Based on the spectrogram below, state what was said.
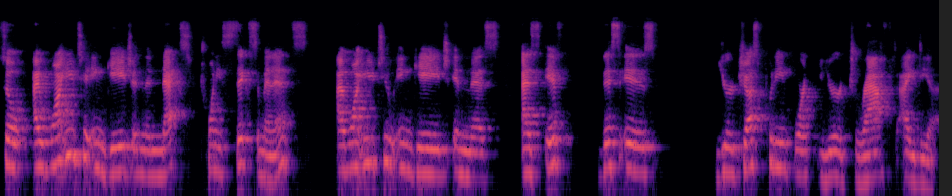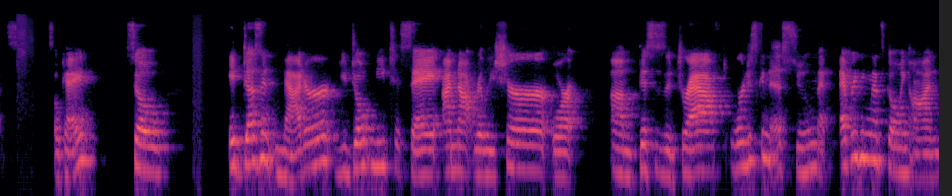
So I want you to engage in the next 26 minutes. I want you to engage in this as if this is, you're just putting forth your draft ideas. Okay? So it doesn't matter. You don't need to say, I'm not really sure, or um, this is a draft. We're just going to assume that everything that's going on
